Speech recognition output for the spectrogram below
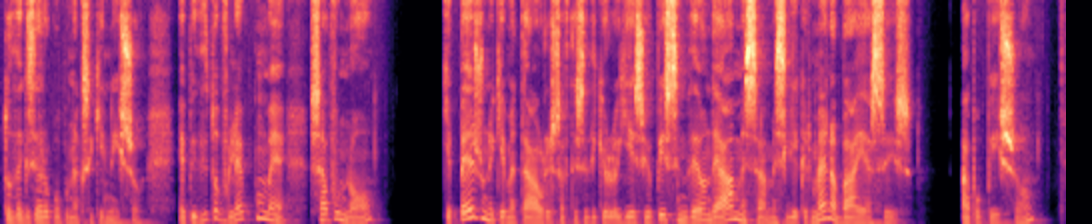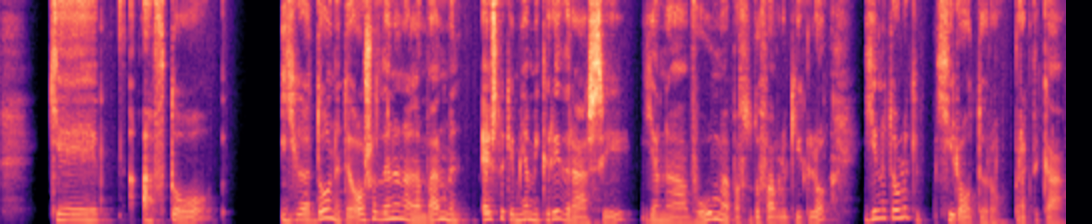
Το δεν ξέρω από πού να ξεκινήσω. Επειδή το βλέπουμε σαν βουνό και παίζουν και μετά όλες αυτές οι δικαιολογίες οι οποίες συνδέονται άμεσα με συγκεκριμένα biases από πίσω και αυτό γιγαντώνεται όσο δεν αναλαμβάνουμε έστω και μια μικρή δράση για να βγούμε από αυτό το φαύλο κύκλο γίνεται όλο και χειρότερο πρακτικά.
